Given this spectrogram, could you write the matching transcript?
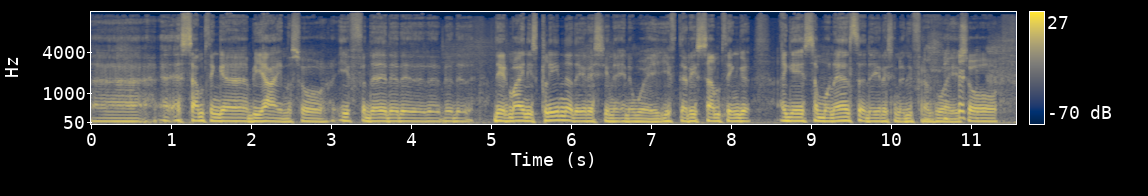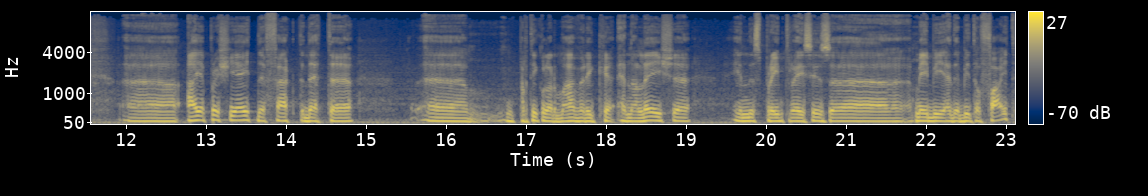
Uh, something uh, behind. So if the, the, the, their mind is clean, they race in, in, a way. If there is something against someone else, they race in a different way. so uh, I appreciate the fact that, uh, um, in particular, Maverick and Aleix in the sprint races uh, maybe had a bit of fight.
